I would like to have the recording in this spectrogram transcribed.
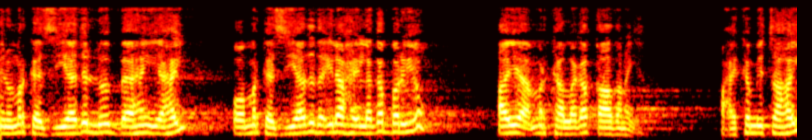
inuu markaa ziyaado loo baahan yahay oo markaa ziyaadada ilaahay laga baryo ayaa markaa laga qaadanaya. Waxay ka mid tahay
